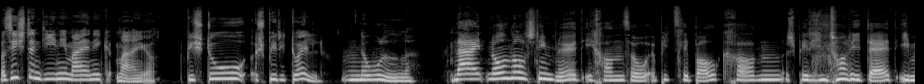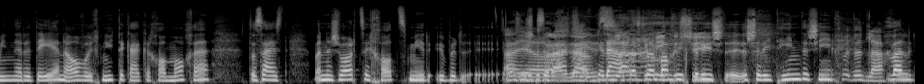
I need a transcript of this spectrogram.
Was ist denn deine Meinung, Maya? Bist du spirituell? Null. Nein, null, null stimmt nicht. Ich habe so ein bisschen Balkan-Spiritualität in meiner DNA, wo ich nichts dagegen kann machen kann. Das heisst, wenn eine schwarze Katze mir über, also ja, über den Weg ja, genau, dann, dann mache ich drei Schritte hinter sie. Ich will nicht lachen. Wenn,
